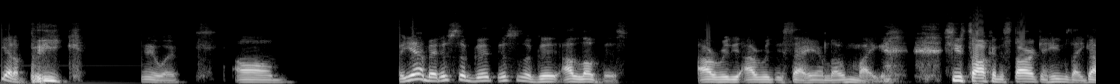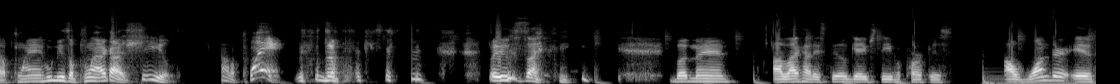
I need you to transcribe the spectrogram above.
He got a beak. Anyway, um, but yeah, man, this is a good. This is a good. I love this. I really, I really sat here and loved him. Like, she was talking to Stark, and he was like, "Got a plan? Who needs a plan? I got a shield. Not a plan." but he was like, "But man, I like how they still gave Steve a purpose. I wonder if,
